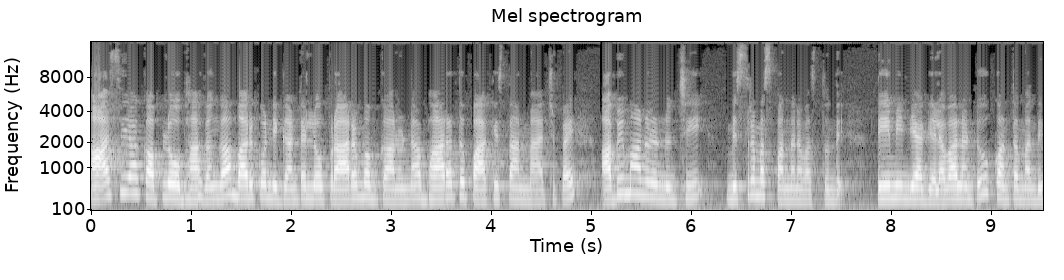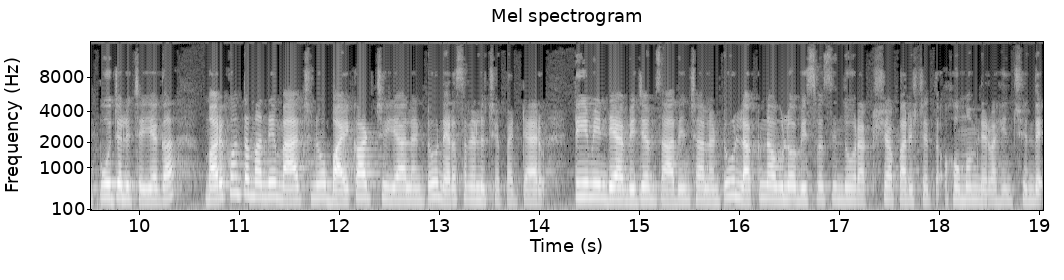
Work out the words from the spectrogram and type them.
ఆసియా కప్లో భాగంగా మరికొన్ని గంటల్లో ప్రారంభం కానున్న భారత్ పాకిస్తాన్ మ్యాచ్పై అభిమానుల నుంచి మిశ్రమ స్పందన వస్తుంది. టీమిండియా గెలవాలంటూ కొంతమంది పూజలు చేయగా మరికొంతమంది మ్యాచ్ను బైకాట్ చేయాలంటూ నిరసనలు చేపట్టారు. టీమిండియా విజయం సాధించాలంటూ లక్నౌలో విశ్వసింధు రక్షా పరిషత్ హోమం నిర్వహించింది.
